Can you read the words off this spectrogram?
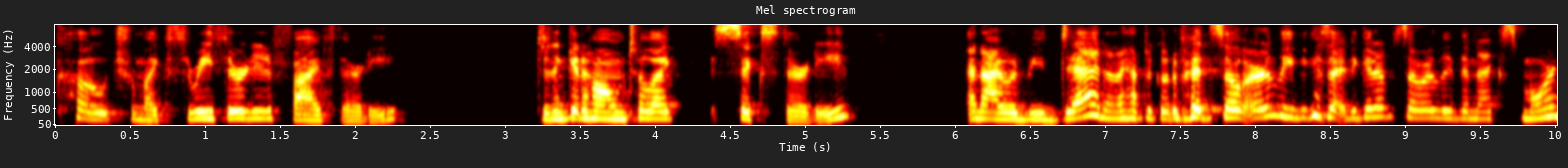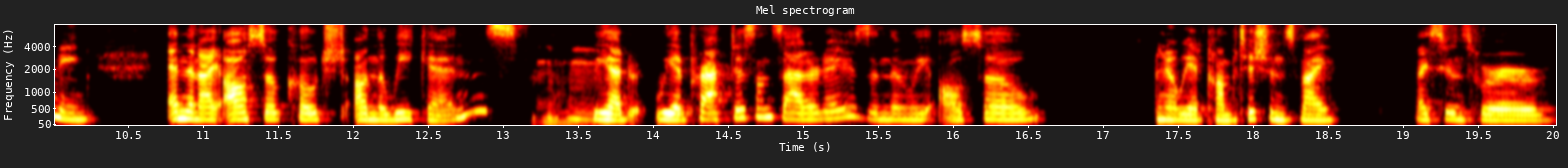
coach from like 3 30 to 5 30. Didn't get home till like 6 30. And I would be dead and I have to go to bed so early because I had to get up so early the next morning. And then I also coached on the weekends. Mm-hmm. We had we had practice on Saturdays and then we also, you know, we had competitions. My my students were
